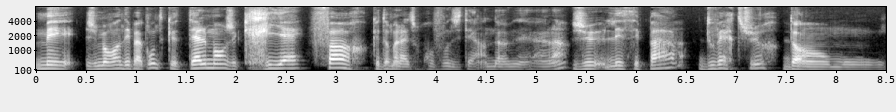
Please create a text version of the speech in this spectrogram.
Mais je me rendais pas compte que tellement je criais fort que dans ma nature profonde, j'étais un homme, je laissais pas d'ouverture dans mon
